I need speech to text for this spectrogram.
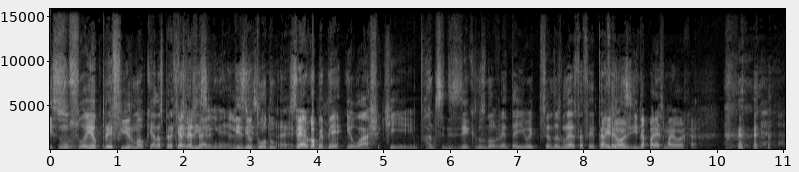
Isso. não sou eu que prefiro, mas o que elas O que elas preferem é preferem? lisinho. é, Lisinho tudo? é. Zero, eu, igual bebê? eu acho que pode-se dizer que os 98% das mulheres preferem, Aí, preferem Jorge, lisinho. ainda parece maior, cara.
